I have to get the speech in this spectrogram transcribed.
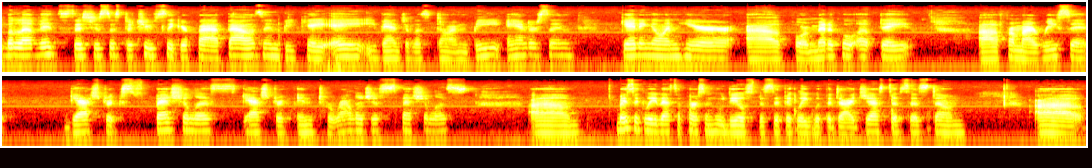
beloveds, this is your sister Truth Seeker 5000, BKA Evangelist Dawn B. Anderson, getting on here uh, for a medical update uh, from my recent gastric specialist, gastroenterologist specialist. Um, basically, that's a person who deals specifically with the digestive system. Uh,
